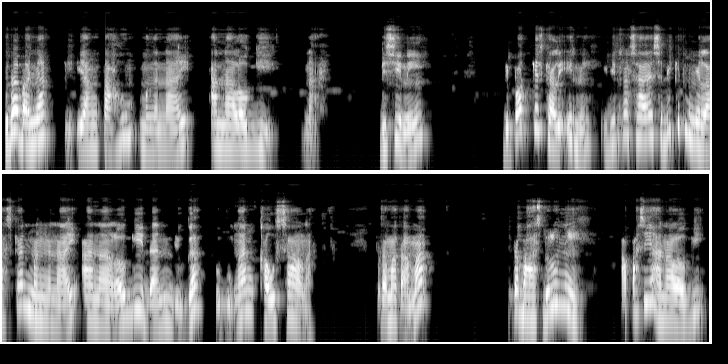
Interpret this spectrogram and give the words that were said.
sudah banyak yang tahu mengenai analogi. Nah, di sini di podcast kali ini, izinkan saya sedikit menjelaskan mengenai analogi dan juga hubungan kausal. Nah, pertama-tama kita bahas dulu nih, apa sih analogi?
